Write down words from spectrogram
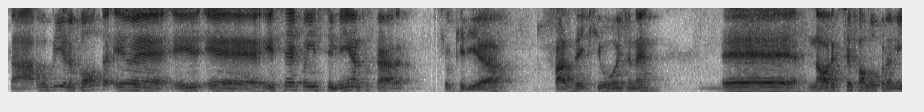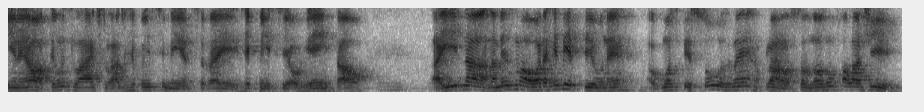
Tá, ô Bira, volta. É, é, é, esse reconhecimento, cara, que eu queria fazer aqui hoje, né? É, na hora que você falou para mim, né, ó, tem um slide lá de reconhecimento, você vai reconhecer alguém e tal. Aí, na, na mesma hora, remeteu, né? Algumas pessoas, né? Falaram, nós, nós vamos falar de,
